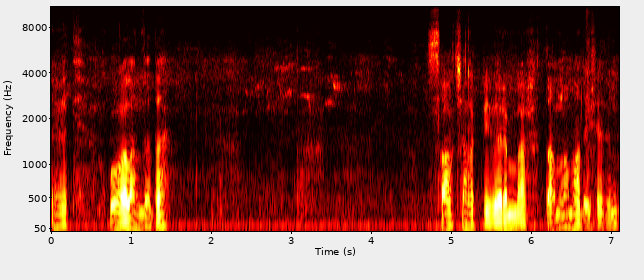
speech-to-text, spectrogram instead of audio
Evet bu alanda da salçalık biberim var. Damlama döşedim.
